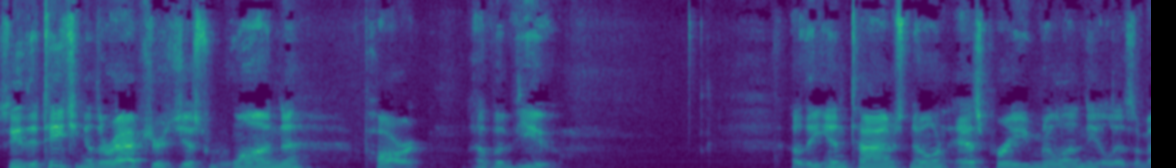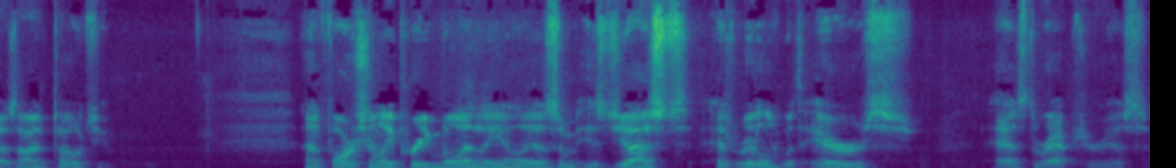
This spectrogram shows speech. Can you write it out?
See, the teaching of the rapture is just one part of a view of the end times known as premillennialism, as I've told you. Unfortunately, premillennialism is just as riddled with errors as the rapture is.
